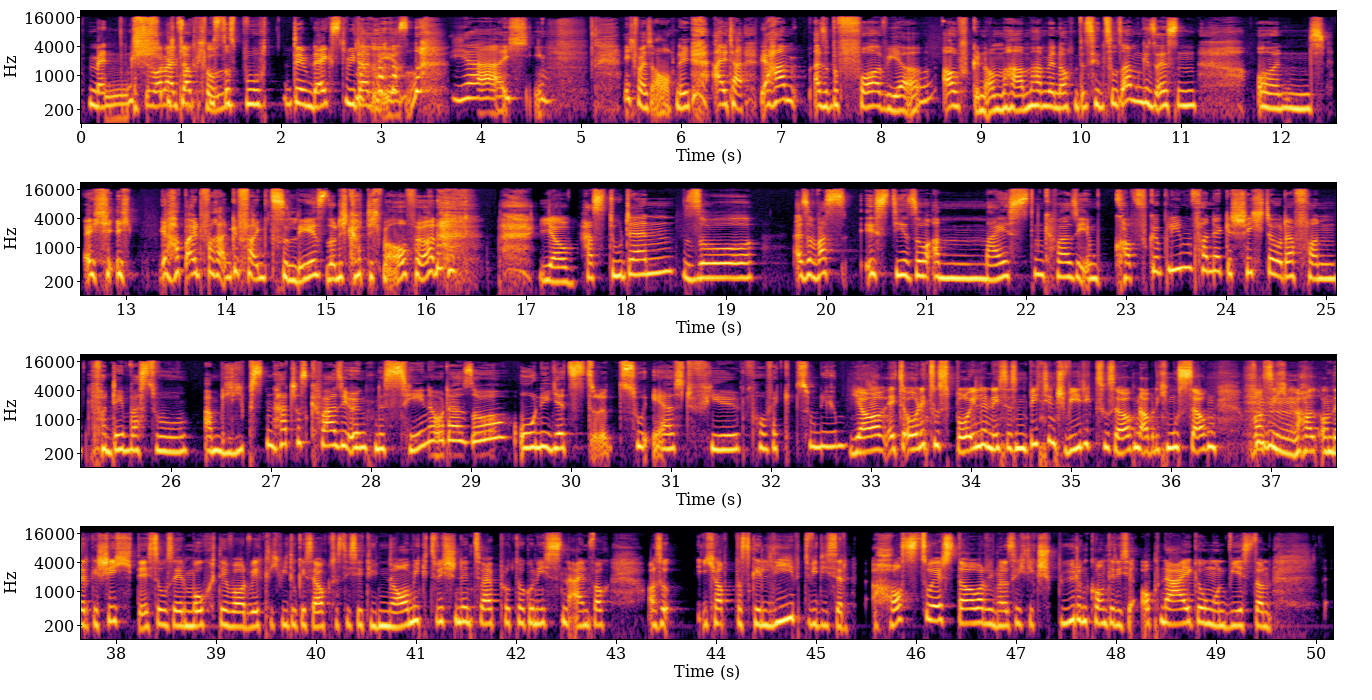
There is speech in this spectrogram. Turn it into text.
Mensch, ich glaube, ich muss das Buch demnächst wieder lesen. ja, ich, ich weiß auch nicht. Alter, wir haben, also bevor wir aufgenommen haben, haben wir noch ein bisschen zusammengesessen und ich, ich habe einfach angefangen zu lesen und ich konnte nicht mehr aufhören. Ja. Hast du denn so also was ist dir so am meisten quasi im Kopf geblieben von der Geschichte oder von, von dem, was du am liebsten hattest, quasi irgendeine Szene oder so, ohne jetzt äh, zuerst viel vorwegzunehmen? Ja, jetzt ohne zu spoilern ist es ein bisschen schwierig zu sagen, aber ich muss sagen, was ich halt an der Geschichte so sehr mochte, war wirklich, wie du gesagt hast, diese Dynamik zwischen den zwei Protagonisten einfach, also ich habe das geliebt, wie dieser Hass zuerst da war, wie man das richtig spüren konnte, diese Abneigung und wie es dann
